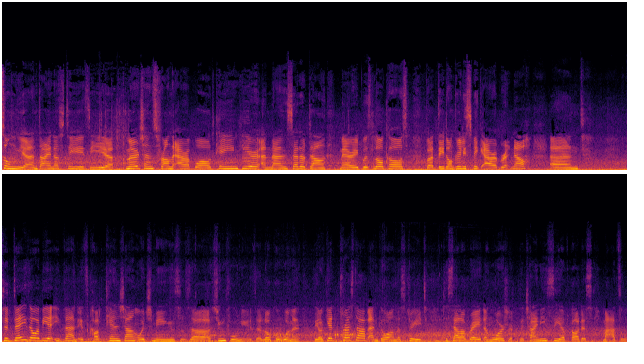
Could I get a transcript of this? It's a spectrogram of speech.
Songyuan dynasty, the uh, merchants from the Arab world came here and then settled down, married with locals, but they don't really speak Arab right now. And Today there will be an event. It's called Tianshang, which means the Xunpu the local woman. They'll get dressed up and go on the street to celebrate and worship the Chinese sea of goddess Ma Zu.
